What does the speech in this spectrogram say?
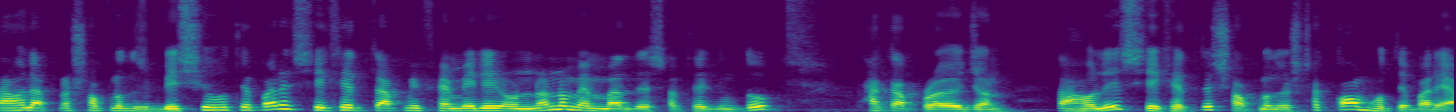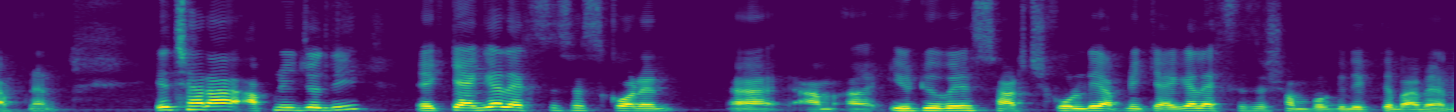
তাহলে আপনার স্বপ্নদোষ বেশি হতে পারে। সেক্ষেত্রে আপনি ফ্যামিলির অন্যান্য মেম্বারদের সাথে কিন্তু থাকা প্রয়োজন। তাহলে সেক্ষেত্রে স্বপ্নদোষটা কম হতে পারে আপনার। এছাড়া আপনি যদি ক্যাগেল এক্সারসাইজ করেন ইউটিউবে সার্চ করলে আপনি ক্যাগেল এক্সারসাইজ সম্পর্কে দেখতে পাবেন।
